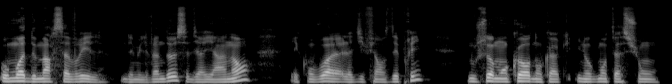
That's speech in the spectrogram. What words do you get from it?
au mois de mars-avril 2022, c'est-à-dire il y a un an, et qu'on voit la différence des prix, nous sommes encore donc à une augmentation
